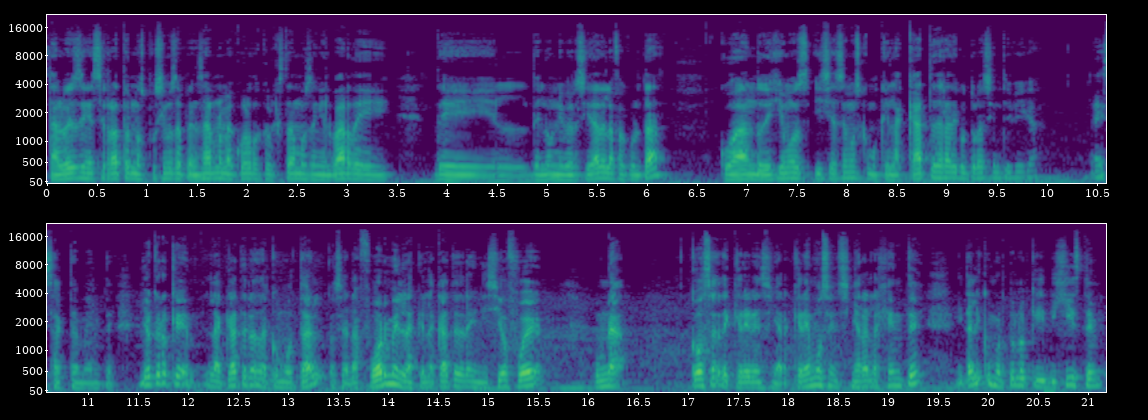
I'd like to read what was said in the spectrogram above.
tal vez en ese rato nos pusimos a pensar, no me acuerdo, creo que estábamos en el bar de, de, de la universidad, de la facultad, cuando dijimos, ¿y si hacemos como que la cátedra de cultura científica? Exactamente. Yo creo que la cátedra como tal, o sea, la forma en la que la cátedra inició fue una cosa de querer enseñar. Queremos enseñar a la gente y tal y como tú lo que dijiste,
